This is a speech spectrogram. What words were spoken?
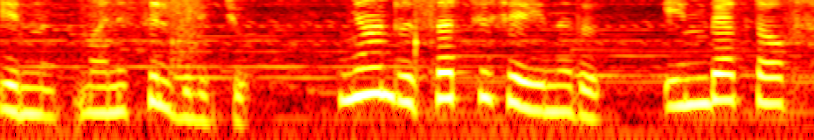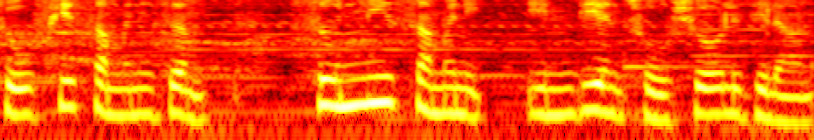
എന്ന് മനസ്സിൽ വിളിച്ചു. ഞാൻ റിസർച്ച് ചെയ്യുന്നത് impact of sufi shamanism sunni സമനി ഇന്ത്യൻ സോഷ്യോളജിയിലാണ്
